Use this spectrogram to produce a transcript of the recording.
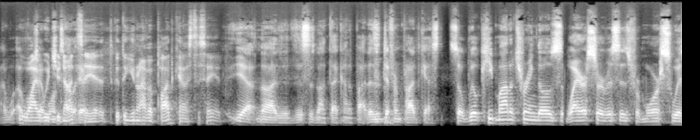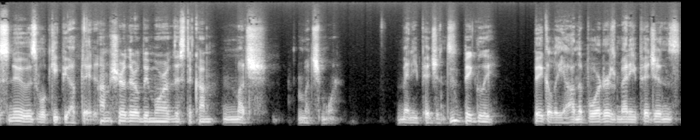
I, I, Why would you not say it? It's a good thing you don't have a podcast to say it. Yeah, no, this is not that kind of podcast. This is a different podcast. So we'll keep monitoring those wire services for more Swiss news. We'll keep you updated. I'm sure there will be more of this to come. Much, much more. Many pigeons. Bigly. Bigly on the borders, many pigeons.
